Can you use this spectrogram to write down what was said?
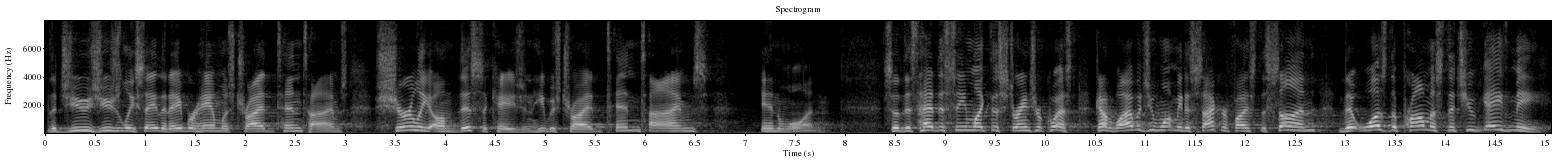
The Jews usually say that Abraham was tried 10 times. Surely on this occasion, he was tried 10 times in one. So this had to seem like this strange request God, why would you want me to sacrifice the son that was the promise that you gave me?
